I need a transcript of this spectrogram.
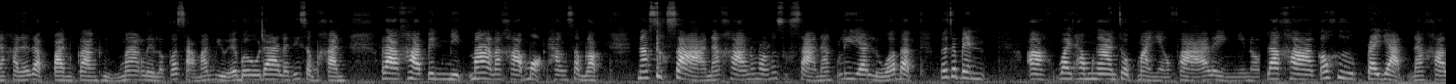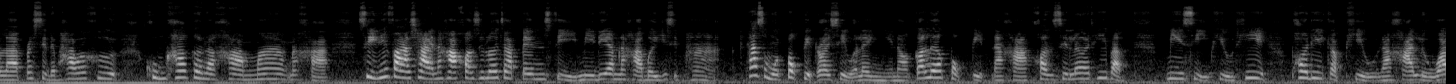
นะคะระดับปานกลางถึงมากเลย แล้วก็สามารถ viewable ได้และที่สำคัญ ราคาเป็นมิดมากนะคะ เหมาะทั้งสำหรับนักศึกษานะคะน้องๆนักศึกษานักเรียนหรือว่าแบบไม่ว่าจะเป็น อะวัยทำงานจบใหม่อย่างฟ้าอะไรอย่างนี้เนาะราคาก็คือประหยัดนะคะ และประสิทธิภาพก็คือคุ้มค่าเกินราคามากนะคะ สีที่ฟ้าใช้นะคะคอนซีลเลอร์จะเป็นสีมีเดียมนะคะเบอร์ 25ถ้าสมมติปกปิดรอยสิวอะไรอย่างนี้เนาะก็เลือกปกปิดนะคะคอนซีลเลอร์ที่แบบมีสีผิวที่พอดีกับผิวนะคะ หรือว่า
